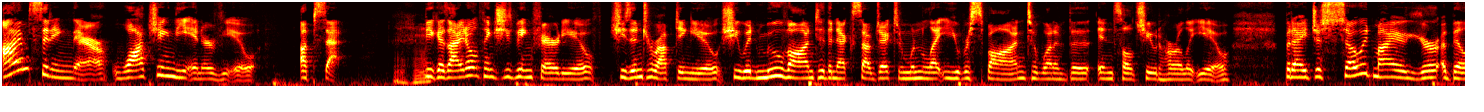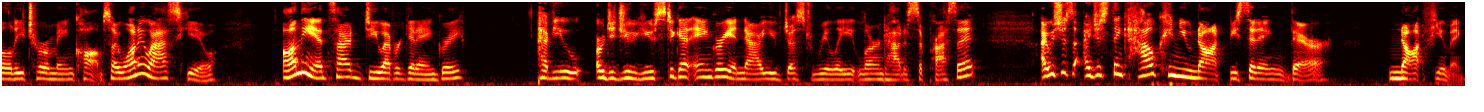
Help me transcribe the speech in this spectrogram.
I'm sitting there watching the interview upset mm-hmm. because I don't think she's being fair to you. She's interrupting you. She would move on to the next subject and wouldn't let you respond to one of the insults she would hurl at you. But I just so admire your ability to remain calm. So I want to ask you on the inside, do you ever get angry? Have you, or did you used to get angry and now you've just really learned how to suppress it? I was just, I just think, how can you not be sitting there not fuming?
